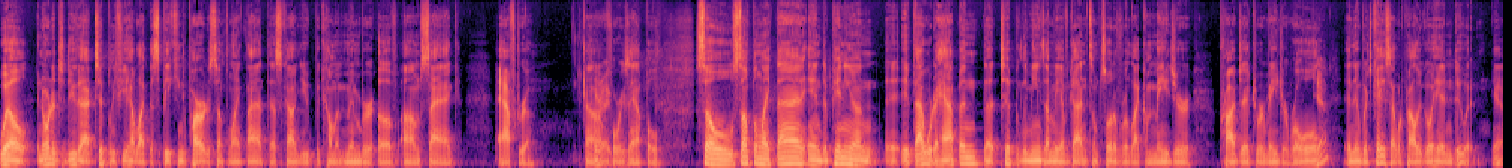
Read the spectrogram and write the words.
Well, in order to do that, typically if you have like a speaking part or something like that, that's how you become a member of um, SAG, AFTRA, uh, for example. So something like that, and depending on if that were to happen, that typically means I may have gotten some sort of like a major project or a major role, yeah. and in which case I would probably go ahead and do it. Yeah.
